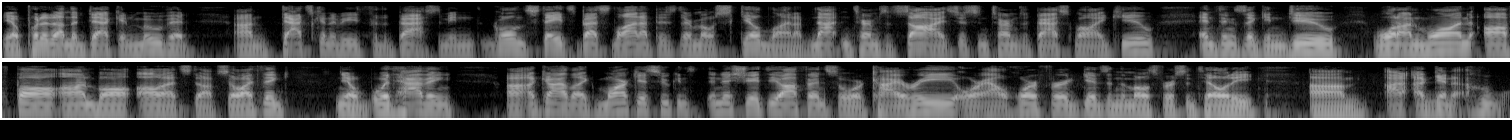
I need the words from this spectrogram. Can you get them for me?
you know put it on the deck and move it um, that's going to be for the best. I mean, Golden State's best lineup is their most skilled lineup, not in terms of size, just in terms of basketball IQ and things they can do one on one, off ball, on ball, all that stuff. So I think, you know, with having uh, a guy like Marcus who can initiate the offense, or Kyrie or Al Horford gives them the most versatility. Um, I, again, who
